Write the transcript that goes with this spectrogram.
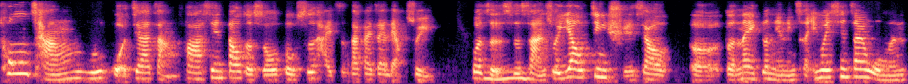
通常如果家长发现到的时候，都是孩子大概在两岁或者是三岁要进学校。呃的那一个年龄层，因为现在我们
